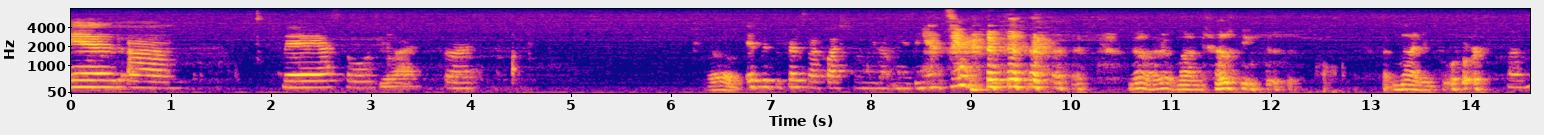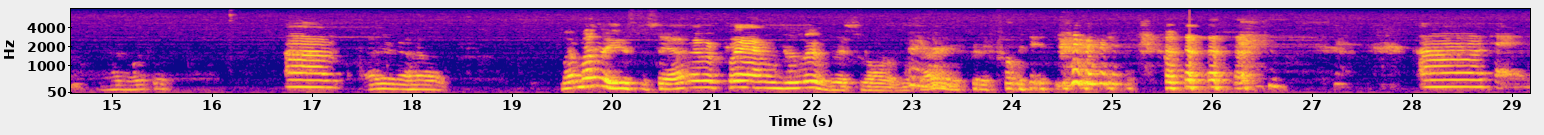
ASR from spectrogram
And um, may I ask how old you are? Or Oh. if it's a personal question, we don't need the answer. no, I don't mind telling you. I'm 94. um, I don't know what this um, I don't know how. My mother used to say, I never planned to live this long, which I think is pretty funny. uh, okay.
